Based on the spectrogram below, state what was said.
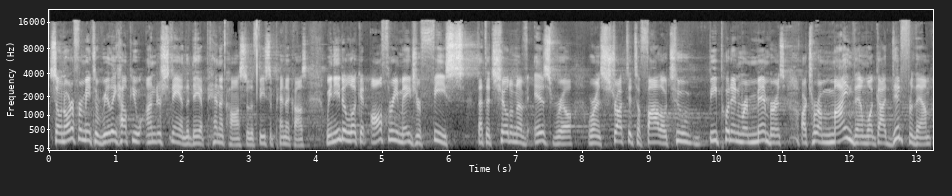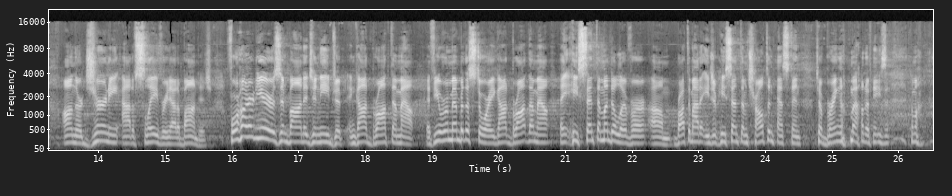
So, in order for me to really help you understand the day of Pentecost or the Feast of Pentecost, we need to look at all three major feasts that the children of Israel were instructed to follow to be put in remembrance or to remind them what God did for them on their journey out of slavery, out of bondage. 400 years in bondage in Egypt, and God brought them out. If you remember the story, God brought them out. He sent them a deliverer, um, brought them out of Egypt. He sent them Charlton Heston to bring them out of Egypt. Come on.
